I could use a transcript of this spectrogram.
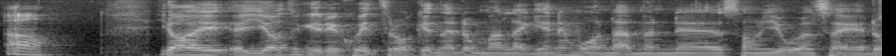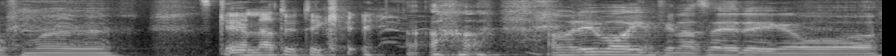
Ja. Ja, jag tycker det är skittråkigt när domaren lägger nivån där men eh, som Joel säger då får man ju... Skräll att du tycker det. Ja men det är bara att infinna sig i det och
